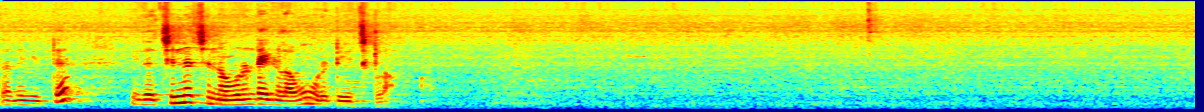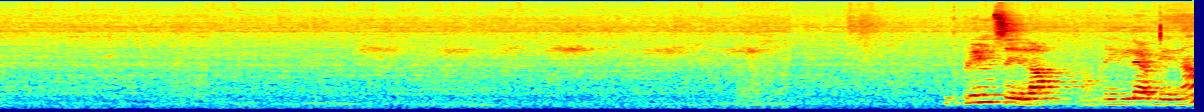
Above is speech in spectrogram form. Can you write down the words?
தடவிட்டு இதை சின்ன சின்ன உருண்டைகளாகவும் உருட்டி வச்சுக்கலாம். இப்படியும் செய்யலாம். அப்படி இல்லை அப்படின்னா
